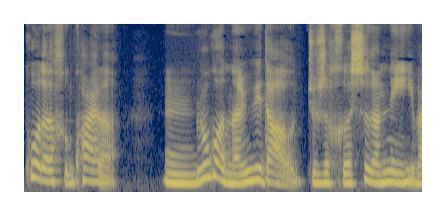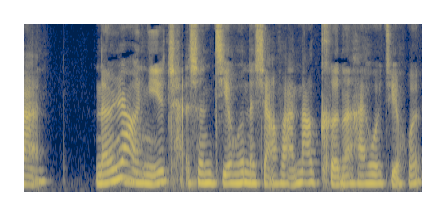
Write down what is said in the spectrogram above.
过得很快乐。嗯，如果能遇到就是合适的另一半，能让你产生结婚的想法，那可能还会结婚。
